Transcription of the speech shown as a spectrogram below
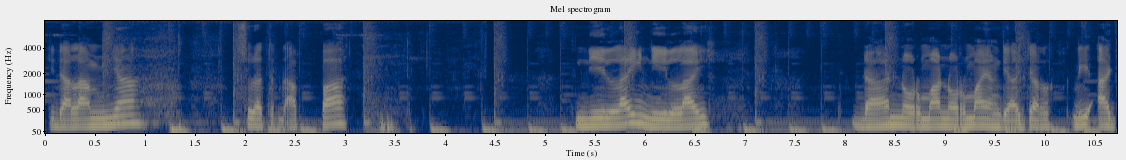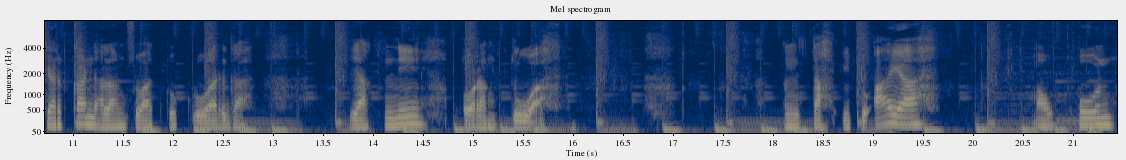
di dalamnya sudah terdapat nilai-nilai dan norma-norma yang diajar, diajarkan dalam suatu keluarga yakni orang tua entah itu ayah maupun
